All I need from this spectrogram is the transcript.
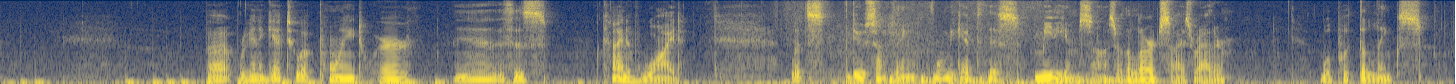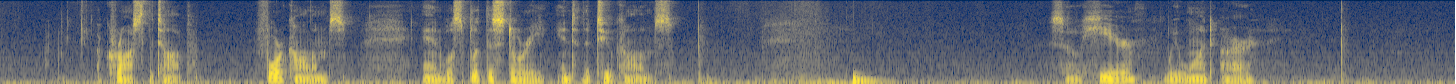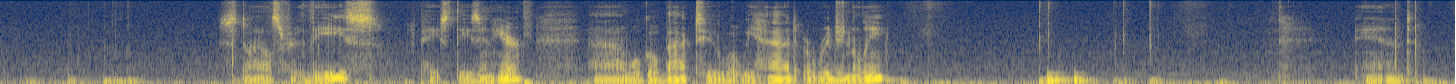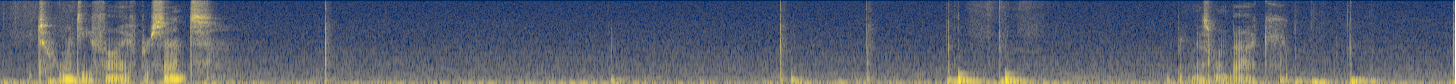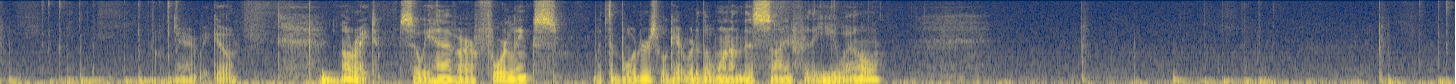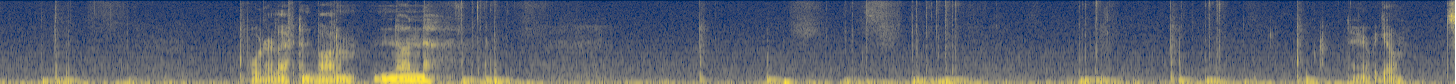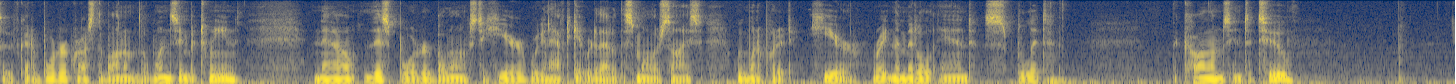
but we're going to get to a point where eh, this is kind of wide. let's do something when we get to this medium size, or the large size rather. We'll put the links across the top, four columns, and we'll split the story into the two columns. So here we want our styles for these. Paste these in here. Uh, we'll go back to what we had originally. And 25%. Bring this one back. There we go. All right, so we have our four links with the borders. We'll get rid of the one on this side for the UL. Border left and bottom, none. There we go. So we've got a border across the bottom. The ones in between now this border belongs to here. We're going to have to get rid of that at the smaller size. We want to put it here, right in the middle, and split the columns into two.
